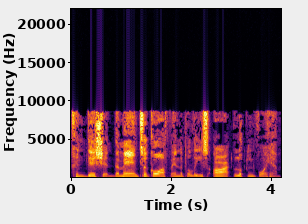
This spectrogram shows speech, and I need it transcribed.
condition. The man took off and the police are looking for him.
